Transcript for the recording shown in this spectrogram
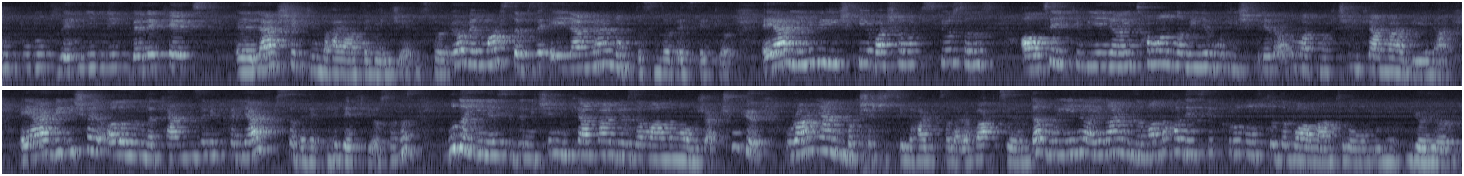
mutluluk, zenginlik, bereket, ler şeklinde hayata geleceğini söylüyor ve Mars da bize eylemler noktasında destekliyor. Eğer yeni bir ilişkiye başlamak istiyorsanız 6 Ekim yeni ayı tam anlamıyla bu ilişkilere adım atmak için mükemmel bir yeni ay. Eğer bir iş alanında kendinize bir kariyer fırsatı hedefliyorsanız bu da yine sizin için mükemmel bir zamanlama olacak. Çünkü Uranyen bakış açısıyla haritalara baktığımda bu yeni ayın aynı zamanda Hades ve Kronos'la da bağlantılı olduğunu görüyorum.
